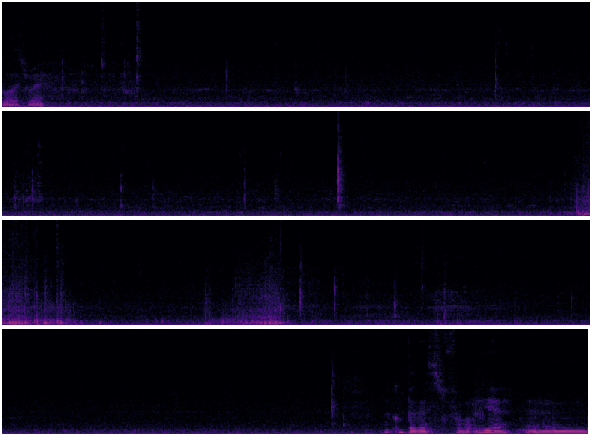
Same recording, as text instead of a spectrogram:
Go this way. It could be this photo here. Um,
